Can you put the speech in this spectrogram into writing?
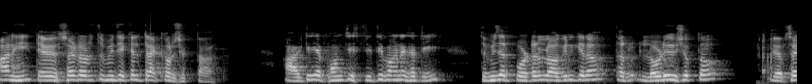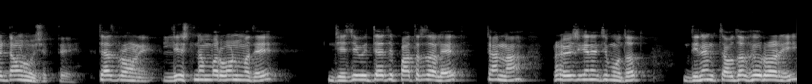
आणि त्या वेबसाईटवर तुम्ही देखील ट्रॅक करू शकता. आर टी या फॉर्मची स्थिती बघण्यासाठी तुम्ही जर पोर्टल लॉग इन केलं तर लोड येऊ शकतो वेबसाईट डाऊन होऊ शकते. त्याचप्रमाणे लिस्ट नंबर वनमध्ये जे जे विद्यार्थी पात्र झाले आहेत त्यांना प्रवेश घेण्याची मुदत दिनांक चौदा फेब्रुवारी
